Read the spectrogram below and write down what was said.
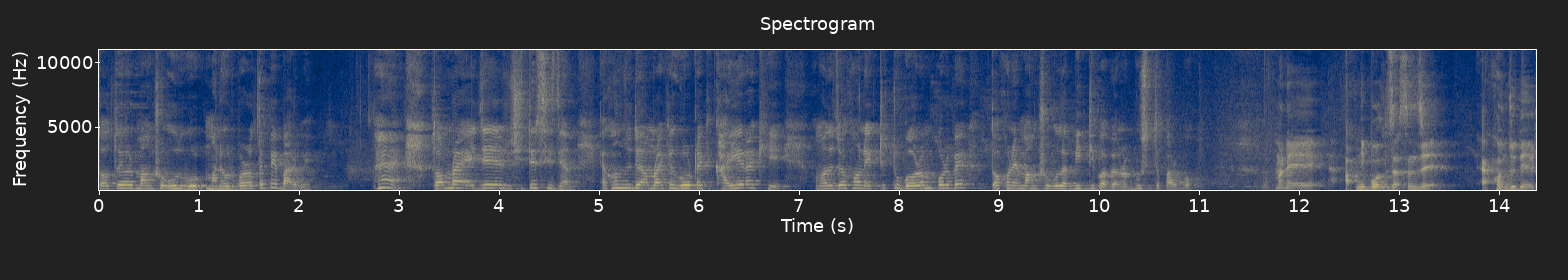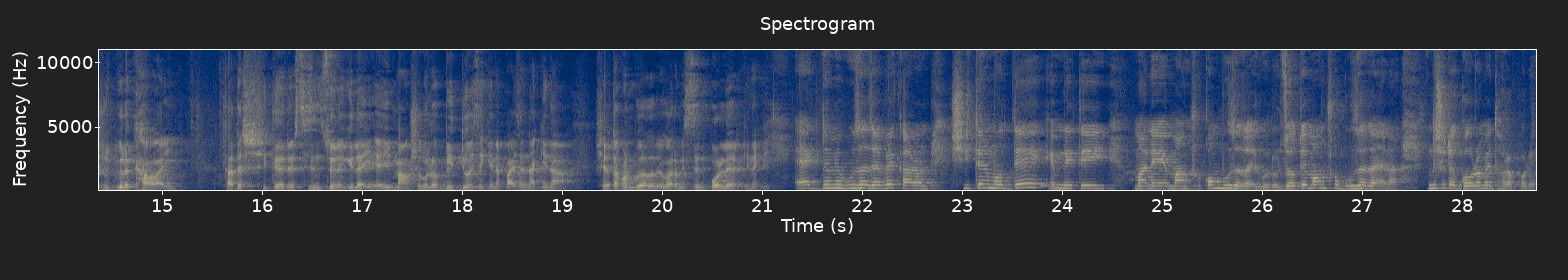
তত ওর মাংস মানে উর্বরতা পেয়ে বাড়বে। হ্যাঁ তো আমরা এই যে শীতের সিজন এখন যদি আমরা কি গরুটাকে খাইয়ে রাখি, আমাদের যখন একটু একটু গরম পড়বে, তখন এই মাংসগুলো বৃদ্ধি পাবে, আমরা বুঝতে পারব। মানে আপনি বলতে চাচ্ছেন যে, এখন যদি এই ওষুধগুলো খাওয়াই তাতে শীতের সিজন চলে গেলেই এই মাংসগুলো বৃদ্ধি হয়েছে কিনা, পাইছে না কিনা, সেটা তখন বোঝা যাবে। গরমের সিজন পড়লে আর কি, নাকি? একদমই বোঝা যাবে, কারণ শীতের মধ্যে এমনিতেই মানে মাংস কম বোঝা যায় গরুর। যত মাংস বোঝা যায় না, কিন্তু সেটা গরমে ধরা পড়ে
